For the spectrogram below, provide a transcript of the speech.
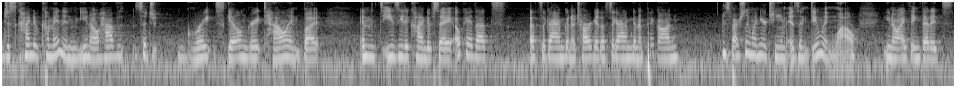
just kind of come in and you know have such great skill and great talent. But and it's easy to kind of say, okay, that's that's the guy I'm going to target. That's the guy I'm going to pick on especially when your team isn't doing well. You know, I think that it's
